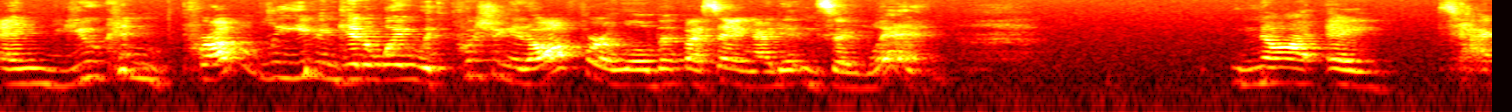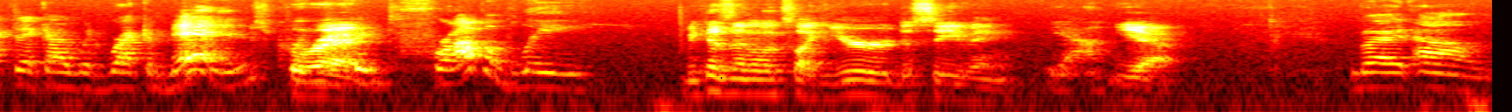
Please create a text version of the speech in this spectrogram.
and you can probably even get away with pushing it off for a little bit by saying I didn't say when. Not a tactic I would recommend, but you Correct. could probably Because then it looks like you're deceiving. yeah. Yeah. But um,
